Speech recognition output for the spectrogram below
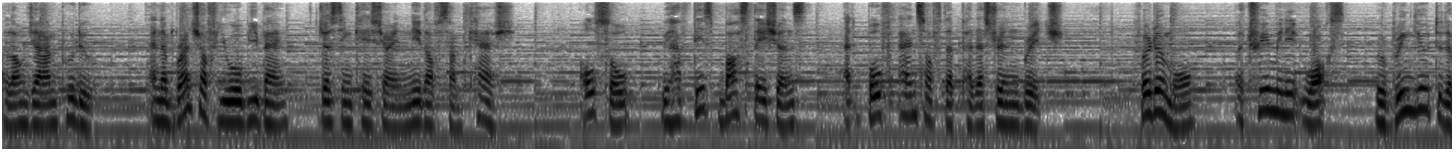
along Jalan Pudu and a branch of UOB Bank just in case you are in need of some cash. Also, we have these bus stations at both ends of the pedestrian bridge. Furthermore, a 3 minute walk will bring you to the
